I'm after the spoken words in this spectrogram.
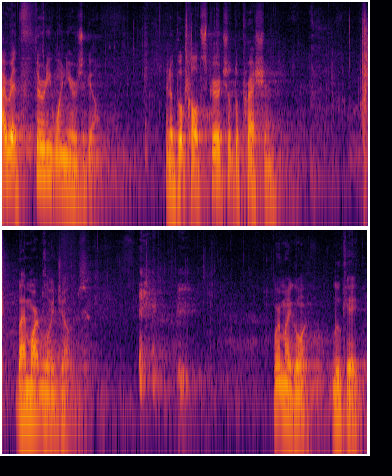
I read 31 years ago in a book called Spiritual Depression by Martyn Lloyd-Jones. Where am I going? Luke 8.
